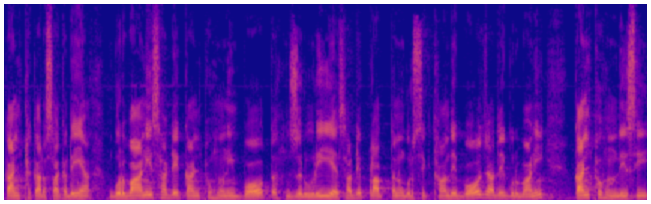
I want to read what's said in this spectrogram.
ਕੰਠ ਕਰ ਸਕਦੇ ਆ ਗੁਰਬਾਣੀ ਸਾਡੇ ਕੰਠ ਹੋਣੀ ਬਹੁਤ ਜ਼ਰੂਰੀ ਹੈ। ਸਾਡੇ ਪ੍ਰਾਤਨ ਗੁਰਸਿੱਖਾਂ ਦੇ ਬਹੁਤ ਜ਼ਿਆਦਾ ਗੁਰਬਾਣੀ ਕੰਠ ਹੁੰਦੀ ਸੀ,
